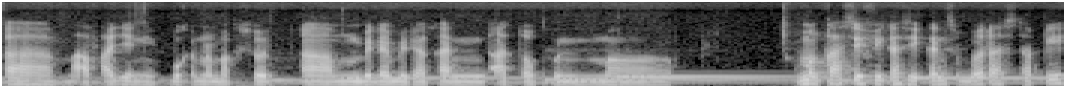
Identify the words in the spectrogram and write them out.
uh, maaf aja nih, bukan bermaksud uh, membeda-bedakan ataupun me mengklasifikasikan sebuah ras, tapi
